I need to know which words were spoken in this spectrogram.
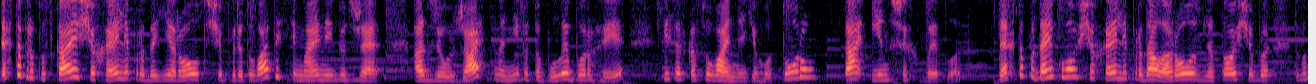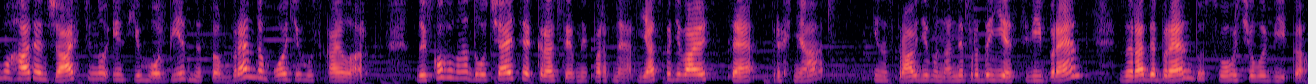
Дехто припускає, що Хейлі продає Road, щоб врятувати сімейний бюджет, адже у Джастіна нібито були борги після скасування його туру та інших виплат. Дехто подейкував, що Хейлі продала Роуд для того, щоб допомагати Джастіну із його бізнесом, брендом одягу Skylark, до якого вона долучається як креативний партнер. Я сподіваюся, це брехня, і насправді вона не продає свій бренд заради бренду свого чоловіка.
